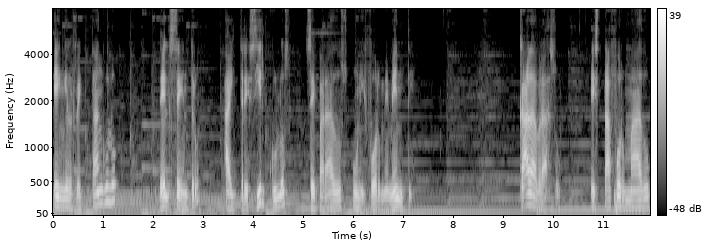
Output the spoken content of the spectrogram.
En el rectángulo del centro hay tres círculos separados uniformemente. Cada brazo está formado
